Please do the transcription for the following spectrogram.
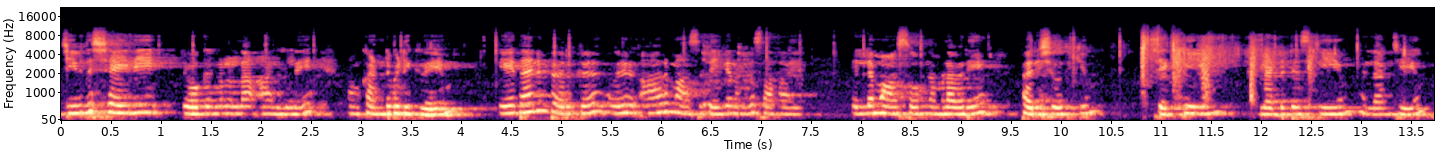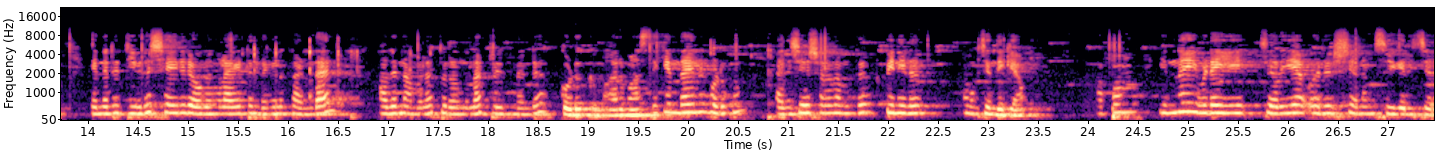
ജീവിതശൈലി രോഗങ്ങളുള്ള ആളുകളെ കണ്ടുപിടിക്കുകയും ഏതാനും പേർക്ക് ഒരു ആറ് മാസത്തേക്ക് നമുക്ക് സഹായം എല്ലാ മാസവും നമ്മൾ അവരെ പരിശോധിക്കും ചെക്ക് ചെയ്യും ബ്ലഡ് ടെസ്റ്റ് ചെയ്യും എല്ലാം ചെയ്യും. എന്നിട്ട് ജീവിതശൈലി രോഗങ്ങളായിട്ട് എന്തെങ്കിലും കണ്ടാൽ അത് നമ്മൾ തുടർന്നുള്ള ട്രീറ്റ്മെന്റ് കൊടുക്കും. ആറ് മാസത്തേക്ക് എന്തായാലും കൊടുക്കും. അതിനുശേഷം നമുക്ക് പിന്നീട് നമുക്ക് ചിന്തിക്കാം. അപ്പം ഇന്ന് ഇവിടെ ഈ ചെറിയ ഒരു ക്ഷണം സ്വീകരിച്ച്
